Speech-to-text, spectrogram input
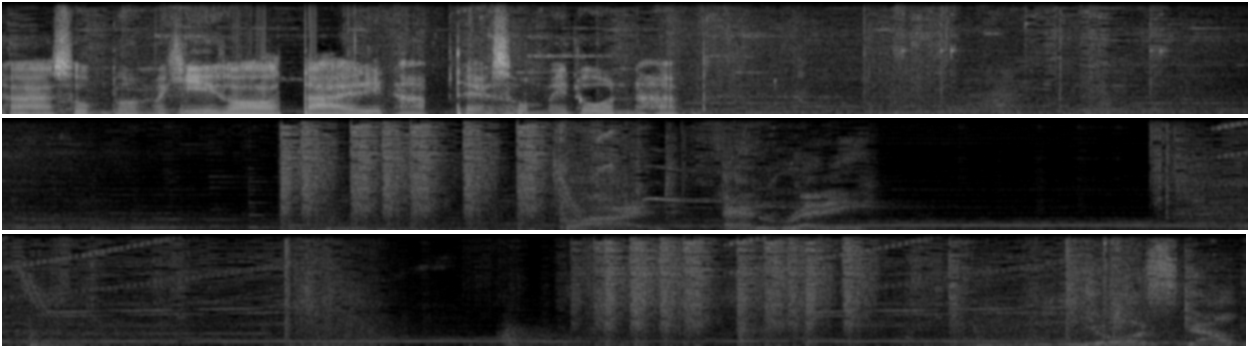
ถ้าซุ่มโดนเมื่อกี้ก็ตายเลยนะครับ แต่ซุ่มไม่โดนนะครับ and ready. Your scalp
